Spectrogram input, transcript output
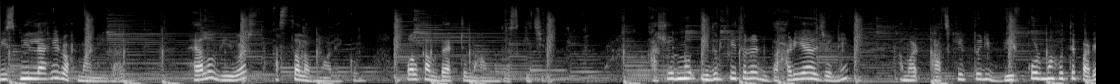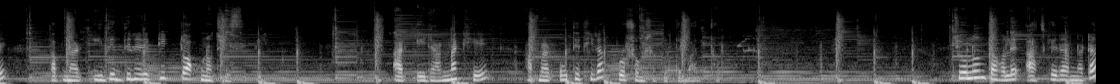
বিসমিল্লাহি রহমান রাহিম। হ্যালো ভিউয়ার্স, আসসালামু আলাইকুম। Welcome back to Mahmuda's kitchen. আসন্ন ঈদুল ফিতরের বাহারি আয়োজনে আমার আজকের তৈরি বিফ কোরমা হতে পারে আপনার ঈদের দিনের একটি টপ নচ রেসিপি আর এই রান্না খেয়ে আপনার অতিথিরা প্রশংসা করতে বাধ্য। চলুন তাহলে আজকের রান্নাটা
